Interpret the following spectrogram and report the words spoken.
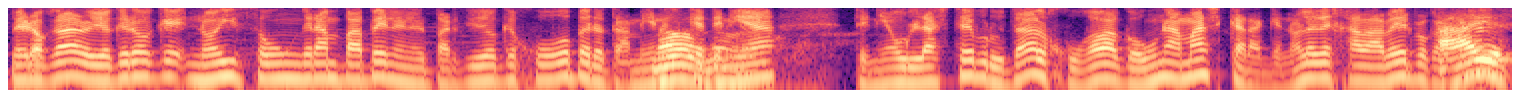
pero claro, yo creo que no hizo un gran papel en el partido que jugó, pero también es que tenía, tenía un lastre brutal, jugaba con una máscara que no le dejaba ver, porque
